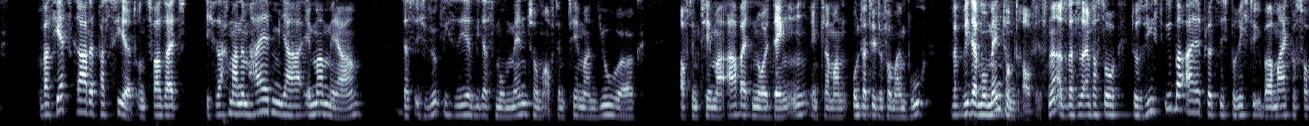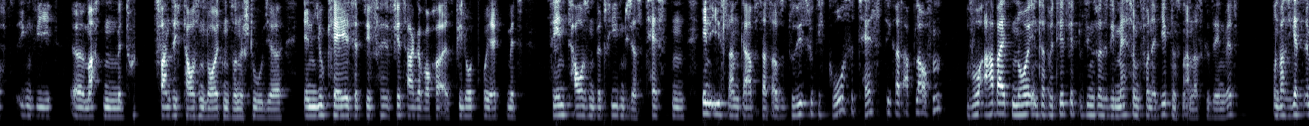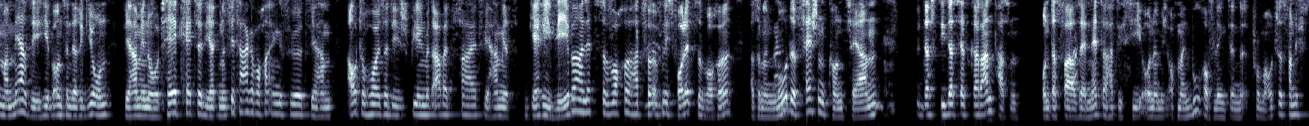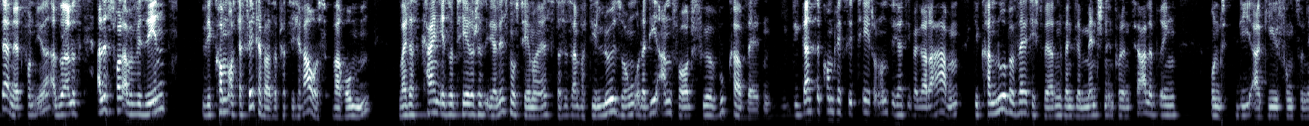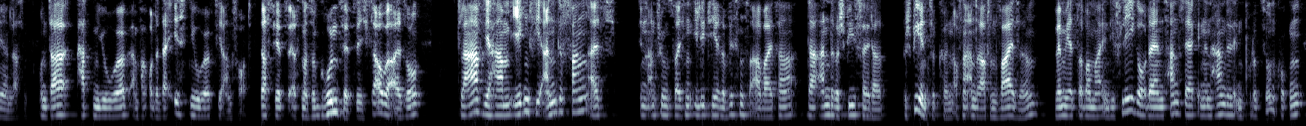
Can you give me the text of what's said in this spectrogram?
Was jetzt gerade passiert, und zwar seit, ich sag mal, einem halben Jahr immer mehr, dass ich wirklich sehe, wie das Momentum auf dem Thema New Work, auf dem Thema Arbeit neu denken, in Klammern Untertitel von meinem Buch, wieder Momentum drauf ist. Ne? Also das ist einfach so, du siehst überall plötzlich Berichte über Microsoft irgendwie äh, macht mit 20.000 Leuten so eine Studie. In UK ist jetzt die Vier-Tage-Woche als Pilotprojekt mit 10.000 Betrieben, die das testen. In Island gab es das. Also du siehst wirklich große Tests, die gerade ablaufen, wo Arbeit neu interpretiert wird, beziehungsweise die Messung von Ergebnissen anders gesehen wird. Und was ich jetzt immer mehr sehe, hier bei uns in der Region, wir haben hier eine Hotelkette, die hat eine Vier-Tage-Woche eingeführt. Wir haben Autohäuser, die spielen mit Arbeitszeit. Wir haben jetzt Gary Weber letzte Woche, hat veröffentlicht, vorletzte Woche, also ein Mode-Fashion-Konzern, dass die das jetzt gerade anpassen. Und das war sehr nett, da hat die CEO nämlich auch mein Buch auf LinkedIn promotet. Das fand ich sehr nett von ihr. Also alles, alles toll, aber wir sehen, wir kommen aus der Filterblase plötzlich raus. Warum? Weil das kein esoterisches Idealismus-Thema ist. Das ist einfach die Lösung oder die Antwort für VUCA-Welten. Die ganze Komplexität und Unsicherheit, die wir gerade haben, die kann nur bewältigt werden, wenn wir Menschen in Potenziale bringen und die agil funktionieren lassen. Und da hat New Work einfach, oder da ist New Work die Antwort. Das jetzt erstmal so grundsätzlich. Ich glaube also, klar, wir haben irgendwie angefangen als in Anführungszeichen elitäre Wissensarbeiter, da andere Spielfelder bespielen zu können, auf eine andere Art und Weise. Wenn wir jetzt aber mal in die Pflege oder ins Handwerk, in den Handel, in Produktion gucken,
